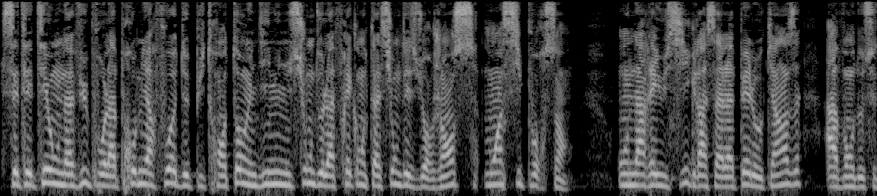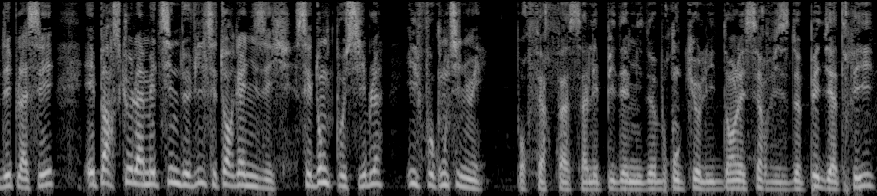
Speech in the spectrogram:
Cet été, on a vu pour la première fois depuis 30 ans une diminution de la fréquentation des urgences, moins 6%. On a réussi grâce à l'appel au 15 avant de se déplacer et parce que la médecine de ville s'est organisée. C'est donc possible, il faut continuer. Pour faire face à l'épidémie de bronchiolite dans les services de pédiatrie,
